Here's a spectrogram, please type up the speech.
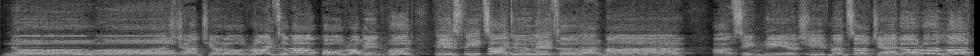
No more chant your old rhymes about bold Robin Hood. His feats I do little admire. I'll sing the achievements of General Ludd,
